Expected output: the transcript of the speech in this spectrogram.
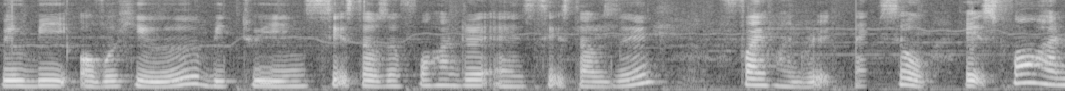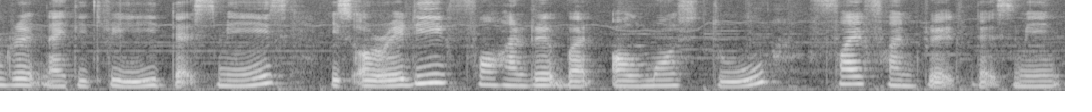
will be over here between 6400 and 6500. So it's 493 that means it's already 400 but almost to 500 that means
